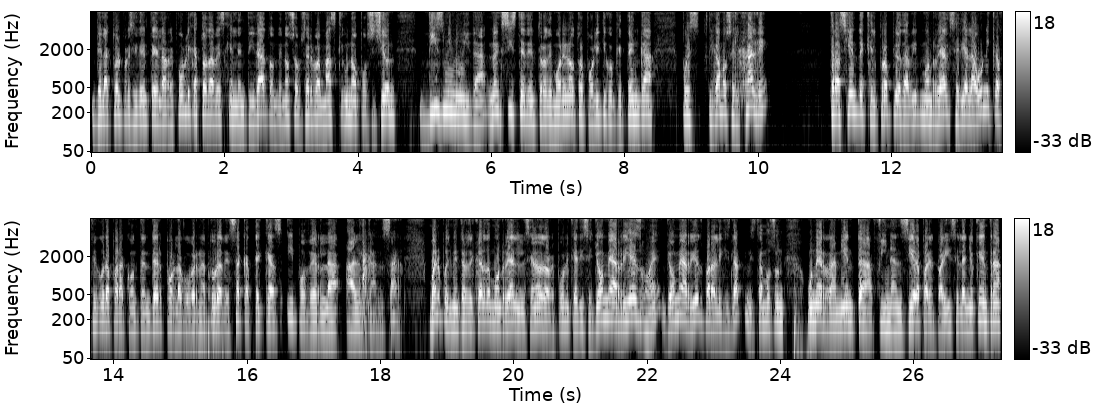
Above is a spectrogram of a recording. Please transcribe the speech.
del actual presidente de la República, toda vez que en la entidad donde no se observa más que una oposición disminuida, no existe dentro de Moreno otro político que tenga, pues, digamos, el jale trasciende que el propio David Monreal sería la única figura para contender por la gubernatura de Zacatecas y poderla alcanzar. Bueno, pues mientras Ricardo Monreal en el Senado de la República dice, yo me arriesgo, ¿eh? yo me arriesgo para legislar, necesitamos un, una herramienta financiera para el país el año que entra,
